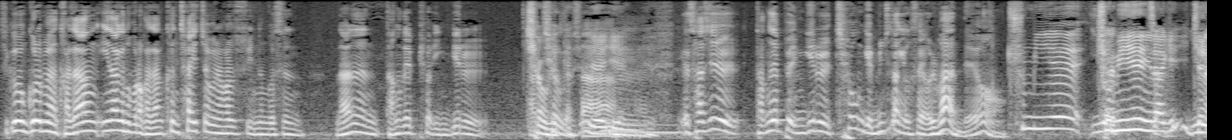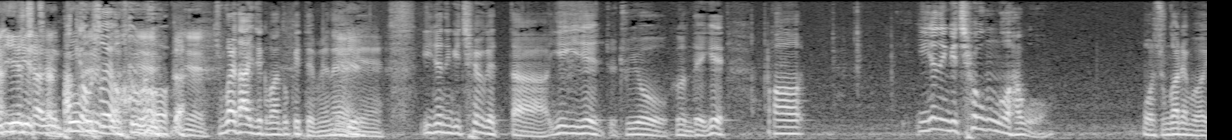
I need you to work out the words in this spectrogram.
지금 그러면 가장 이낙연 후보랑 가장 큰 차이점을 할 수 있는 것은 나는 당 대표 임기를 다 채우겠다. 예, 예, 음. 사실 당 대표 임기를 채운 게 민주당 역사에 얼마 안 돼요. 추미애 추미애 자, 이낙이 이해찬. 밖에 없어요. 어. 예. 중간에 다 이제 그만뒀기 때문에 예. 예. 2년 임기 채우겠다. 이게 이제 주- 주요 그건데 이게 어 2년 임기 채운 거 하고 뭐 중간에 뭐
